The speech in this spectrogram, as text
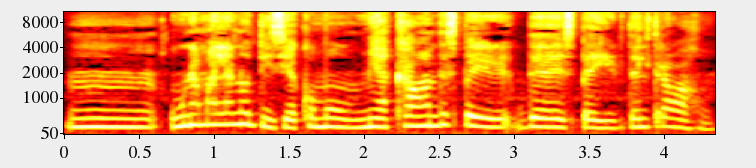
mm, una mala noticia como me acaban de despedir, de despedir del trabajo.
